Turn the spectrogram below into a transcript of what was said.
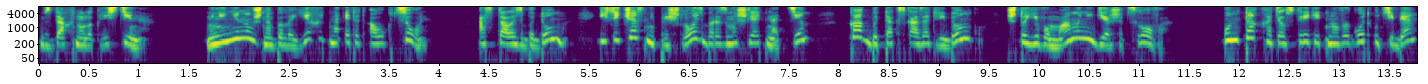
вздохнула Кристина. Мне не нужно было ехать на этот аукцион. Осталось бы дома, и сейчас не пришлось бы размышлять над тем, как бы так сказать ребенку, что его мама не держит слова? Он так хотел встретить Новый год у тебя,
